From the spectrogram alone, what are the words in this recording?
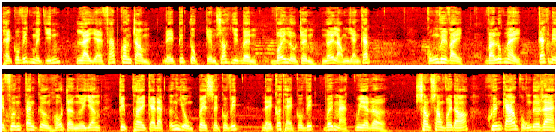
Thẻ Covid-19 là giải pháp quan trọng để tiếp tục kiểm soát dịch bệnh với lộ trình nới lỏng giãn cách. Cũng vì vậy, và lúc này, các địa phương tăng cường hỗ trợ người dân kịp thời cài đặt ứng dụng PC Covid để có thẻ Covid với mã QR. Song song với đó, khuyến cáo cũng đưa ra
